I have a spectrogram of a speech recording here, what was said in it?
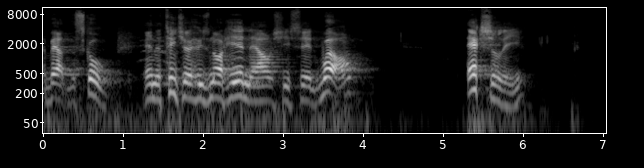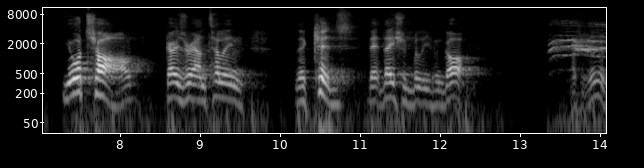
about the school. And the teacher, who's not here now, she said, Well, actually, your child goes around telling the kids that they should believe in God. I said, mm.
